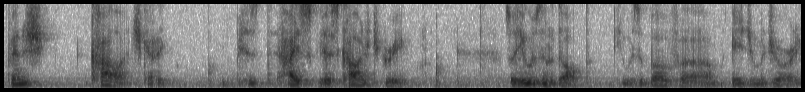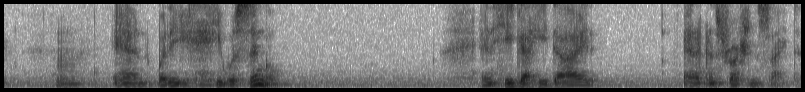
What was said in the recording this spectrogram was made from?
finished college, got a, his high his college degree, so he was an adult. He was above uh, age of majority, and but he he was single, and he got he died at a construction site,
